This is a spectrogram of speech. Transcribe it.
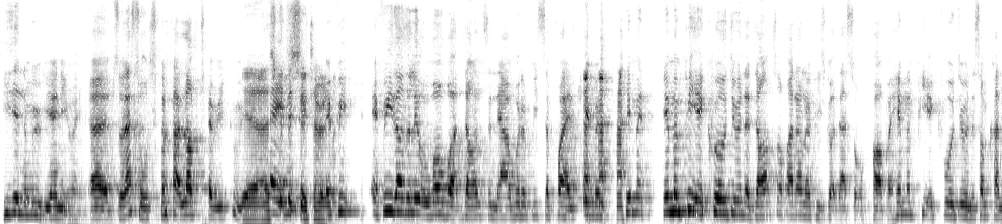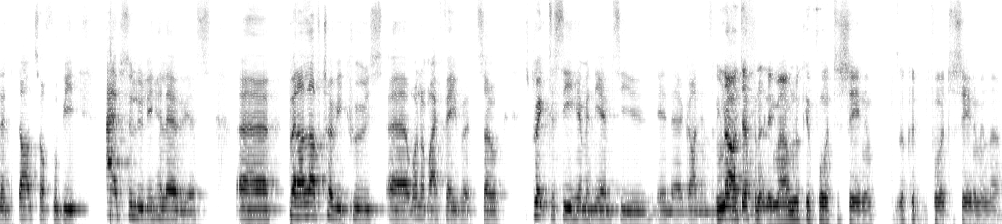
he's in the movie anyway. Uh, so that's awesome. I love Terry Crews. Yeah, it's hey, good listen, to see Terry. If he if he does a little robot dance in there, I wouldn't be surprised. Him and him and him and Peter Quill doing a dance off. I don't know if he's got that sort of part, but him and Peter Quill doing some kind of dance off would be absolutely hilarious. Uh, but I love Terry Crews, uh, one of my favorites. So it's great to see him in the MCU in uh, Guardians. Of No, Galaxy. definitely, man. I'm looking forward to seeing him. Looking forward to seeing him in that.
